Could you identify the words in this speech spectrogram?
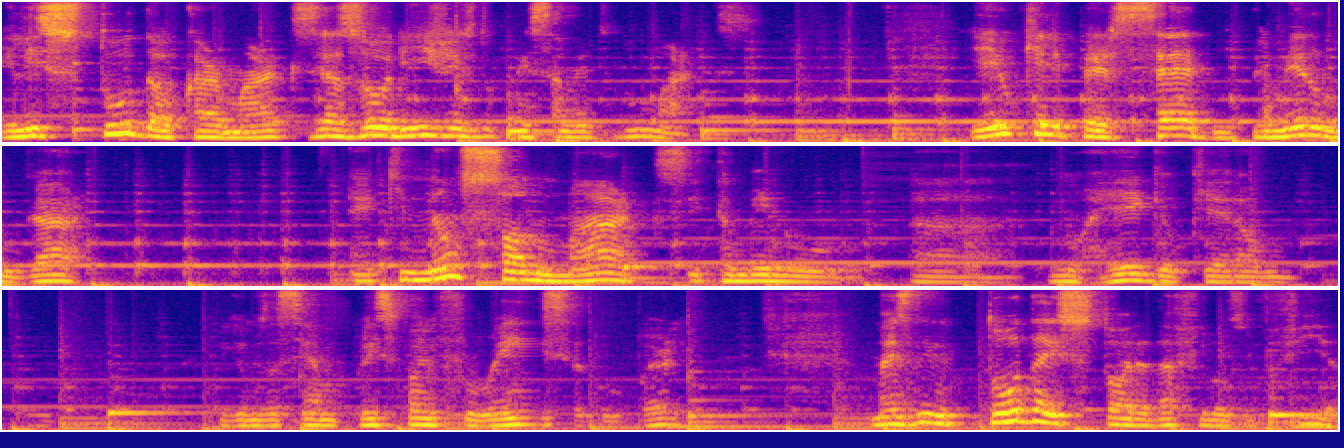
ele estuda o Karl Marx e as origens do pensamento do Marx. E aí o que ele percebe, em primeiro lugar, é que não só no Marx e também no, uh, no Hegel, que era um, digamos assim, a principal influência do Berlin, mas em toda a história da filosofia,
